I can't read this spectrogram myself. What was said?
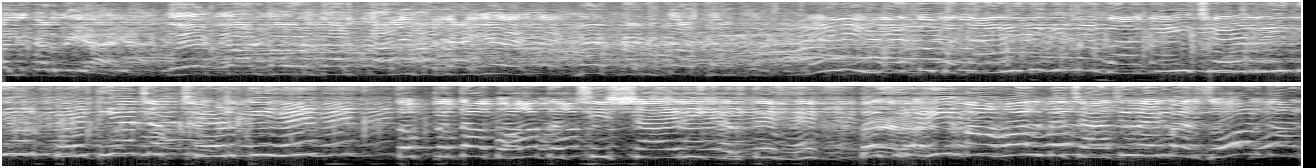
बंद कर दिया है। तो एक बार जोरदार ताली बजाइए मैं कविता नहीं नहीं मैं तो बता रही थी कि मैं वाकई छेड़ रही थी और बेटियाँ जब छेड़ती हैं तो पिता बहुत अच्छी शायरी करते हैं। बस यही माहौल में चाहती हूँ एक बार जोरदार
